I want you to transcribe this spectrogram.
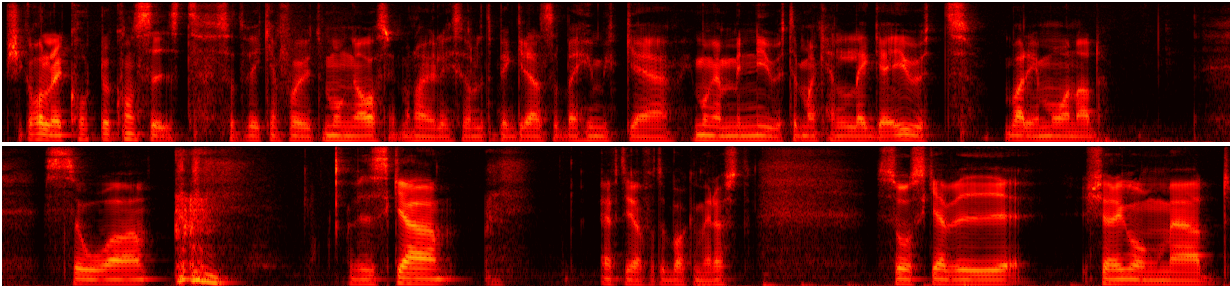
försöka hålla det kort och koncist så att vi kan få ut många avsnitt. Man har ju liksom lite begränsat med hur mycket, hur många minuter man kan lägga ut varje månad. Så vi ska, efter jag fått tillbaka min röst, så ska vi köra igång med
